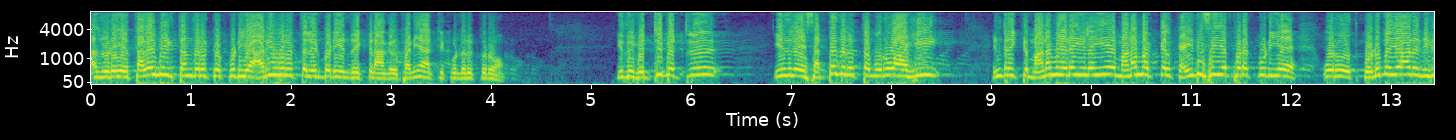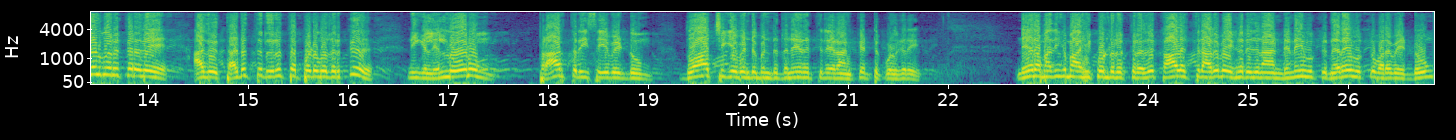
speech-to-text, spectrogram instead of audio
அதனுடைய தலைமை தந்திருக்கக்கூடிய அறிவுறுத்தலின்படி இன்றைக்கு நாங்கள் பணியாற்றிக் கொண்டிருக்கிறோம். இது வெற்றி பெற்று இதிலே சட்ட திருத்தம் உருவாகி இன்றைக்கு மனமேடையிலேயே மணமக்கள் கைது செய்யப்படக்கூடிய ஒரு கொடுமையான நிகழ்வு இருக்கிறதே அது தடுத்து நிறுத்தப்படுவதற்கு நீங்கள் எல்லோரும் பிரார்த்தனை செய்ய வேண்டும் துவா செய்ய வேண்டும் என்ற இந்த நேரத்திலே நான் கேட்டுக்கொள்கிறேன். நேரம் அதிகமாகிக் கொண்டிருக்கிறது. காலத்தின் அருமை கருதி நான் நினைவுக்கு நிறைவுக்கு வர வேண்டும்.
